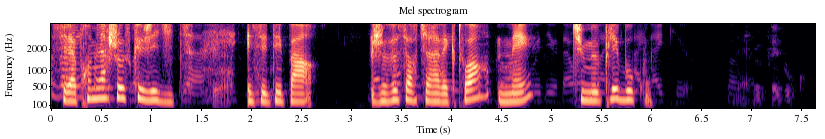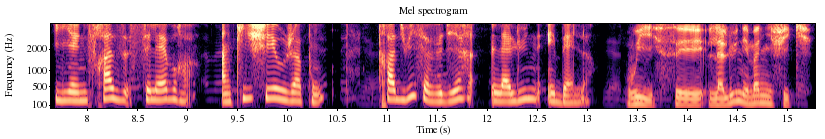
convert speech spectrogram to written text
C'est la première chose que j'ai dite. Et c'était pas je veux sortir avec toi, mais tu me plais beaucoup. Il y a une phrase célèbre, un cliché au Japon. Traduit, ça veut dire La lune est belle. Oui, c'est La lune est magnifique.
